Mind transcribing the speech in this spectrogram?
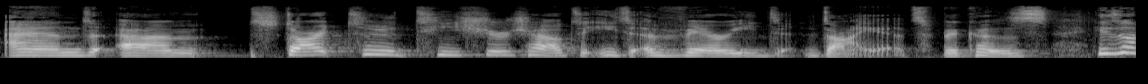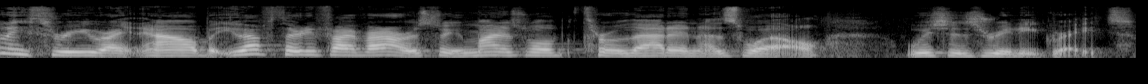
and um, start to teach your child to eat a varied diet because he's only three right now, but you have 35 hours, so you might as well throw that in as well which is really great.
